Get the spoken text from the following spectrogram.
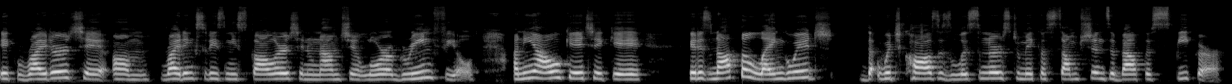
એક writer છે um, writing studiesની scholar છે એનું નામ છે Laura Greenfield અને એ આવું કહે છે કે it is not the language that which causes listeners to make assumptions about the speaker,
